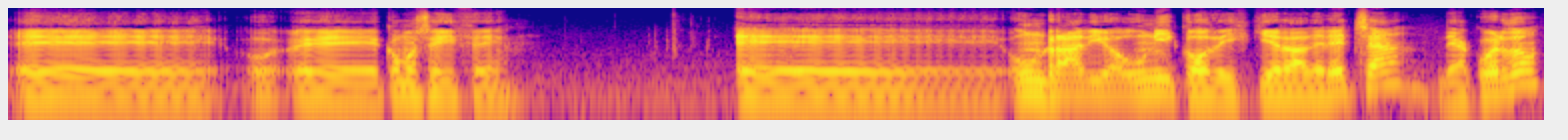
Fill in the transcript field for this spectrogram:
eh, eh, ¿cómo se dice? Eh, un radio único de izquierda a derecha, ¿de acuerdo?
